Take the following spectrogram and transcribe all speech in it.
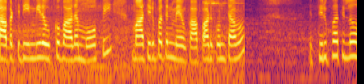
కాబట్టి దీని మీద ఉక్కుపాదం మోపి మా తిరుపతిని మేము కాపాడుకుంటాము. తిరుపతిలో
